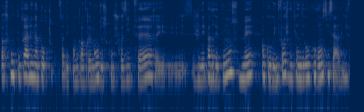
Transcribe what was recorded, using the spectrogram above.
parce qu'on pourrait aller n'importe où. Ça dépendra vraiment de ce qu'on choisit de faire et je n'ai pas de réponse, mais encore une fois, je vous tiendrai au courant si ça arrive.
